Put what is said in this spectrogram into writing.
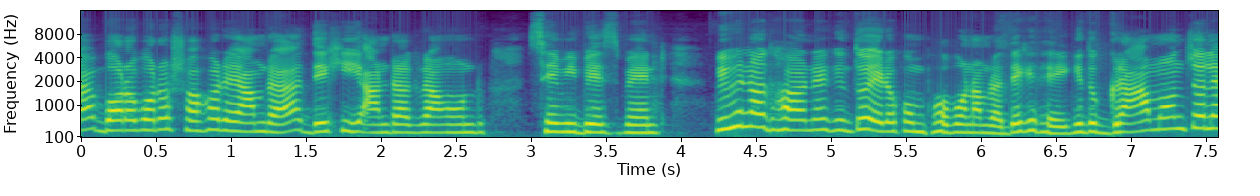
আমরা বড় বড় শহরে আমরা দেখি আন্ডারগ্রাউন্ড সেমি বেসমেন্ট বিভিন্ন ধরনের কিন্তু এরকম ভবন আমরা দেখে থাকি। কিন্তু গ্রাম অঞ্চলে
